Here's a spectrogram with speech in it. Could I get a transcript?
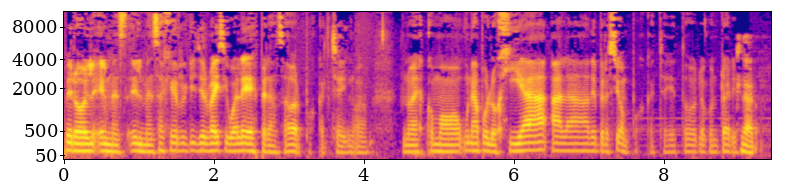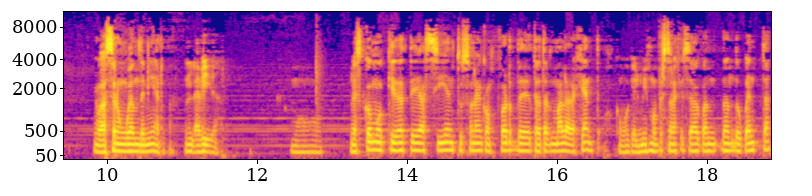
pero el, el, mensaje de Ricky Gervais igual es esperanzador, pues, ¿cachai? No, no es como una apología a la depresión, pues, ¿cachai? Es todo lo contrario. Claro. Va a ser un buen de mierda en la vida. Como no es como quédate así en tu zona de confort de tratar mal a la gente. Como que el mismo personaje se va dando cuenta.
